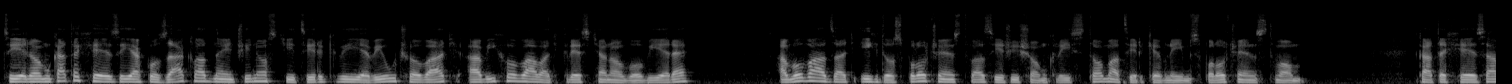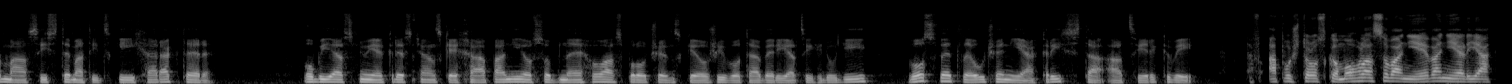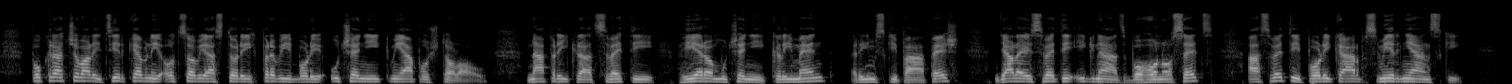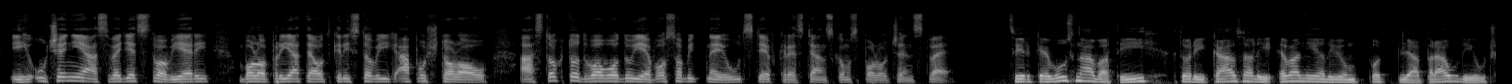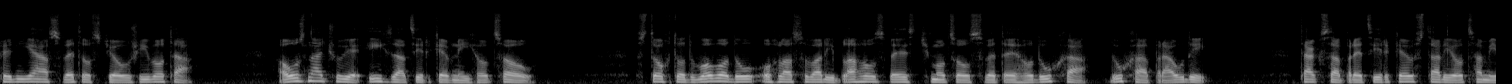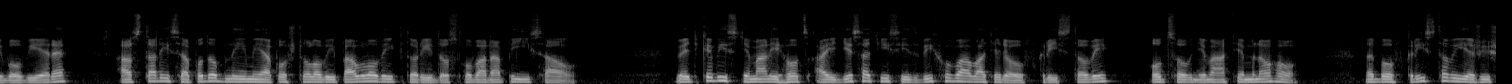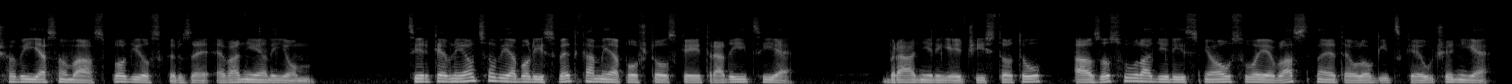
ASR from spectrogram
Cieľom katechézy ako základnej činnosti cirkvy je vyučovať a vychovávať kresťanov vo viere a vovádzať ich do spoločenstva s Ježišom Kristom a cirkevným spoločenstvom. Katechéza má systematický charakter. Objasňuje kresťanské chápanie osobného a spoločenského života veriacich ľudí, vo svetle učenia Krista a cirkvy. V apoštolskom ohlasovaní Evanielia pokračovali cirkevní otcovia, z ktorých prví boli učeníkmi apoštolov. Napríklad svätý hieromučení Kliment, rímsky pápež, ďalej svätý Ignác Bohonosec a svätý Polikarp Smirniansky. Ich učenie a svedectvo viery bolo prijaté od kristových apoštolov a z tohto dôvodu je v osobitnej úcte v kresťanskom spoločenstve. Církev uznáva tých, ktorí kázali evanielium podľa pravdy učenia svetosťou života a označuje ich za cirkevných otcov. Z tohto dôvodu ohlasovali blahozvesť mocou Svetého Ducha, Ducha pravdy tak sa pre církev stali otcami vo viere a stali sa podobnými apoštolovi Pavlovi, ktorý doslova napísal Veď keby ste mali hoc aj 10 tisíc vychovávateľov v Kristovi, otcov nemáte mnoho, lebo v Kristovi Ježišovi ja som vás plodil skrze Evanielium. Církevní otcovia boli svetkami apoštolskej tradície. Bránili jej čistotu a zosúladili s ňou svoje vlastné teologické učenie.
